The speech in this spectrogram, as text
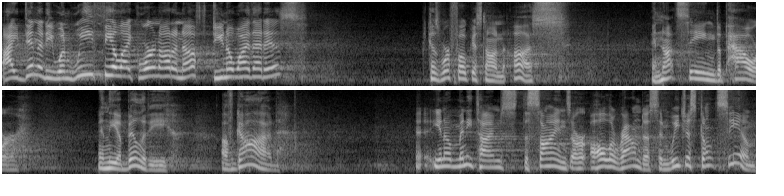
identity, when we feel like we're not enough, do you know why that is? Because we're focused on us and not seeing the power and the ability of God. You know, many times the signs are all around us and we just don't see them.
